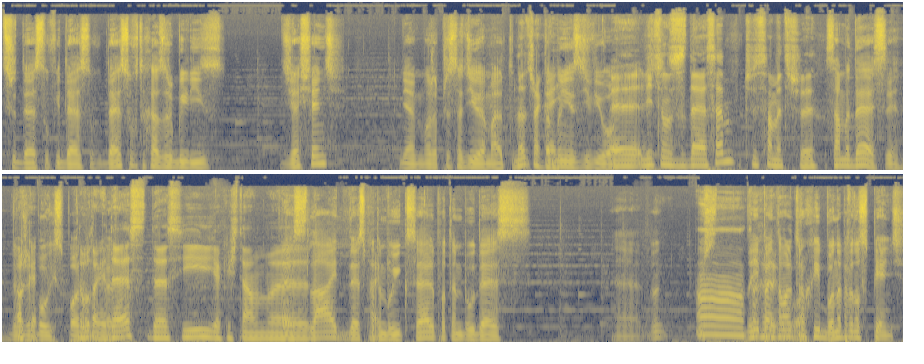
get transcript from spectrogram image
3DS-ów i DS-ów. DS-ów to chyba zrobili z 10? Nie wiem, może przesadziłem, ale to, No to by nie zdziwiło. E, licząc z DS-em, czy same trzy? Same DS-y, wiem, że Okej. było ich sporo. No bo tak. DS, DSi, jakieś tam... e, DS Lite, DS tak. potem był XL, potem był DS... E, no, o, no nie pamiętam, ale było. trochę ich było, na pewno z 5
